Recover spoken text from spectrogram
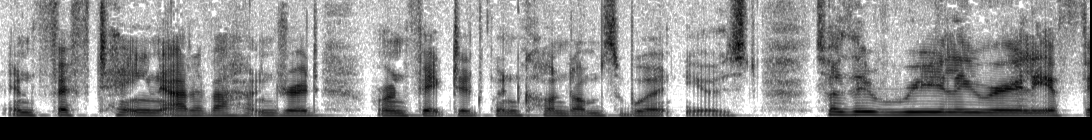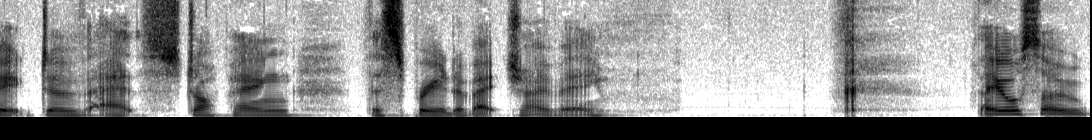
and 15 out of 100 were infected when condoms weren't used. So they're really, really effective at stopping the spread of HIV. They also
